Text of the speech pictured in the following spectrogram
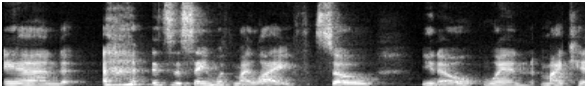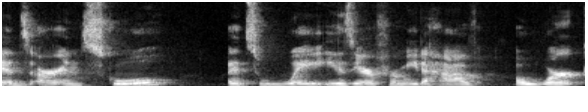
And it's the same with my life. So, you know, when my kids are in school, it's way easier for me to have a work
